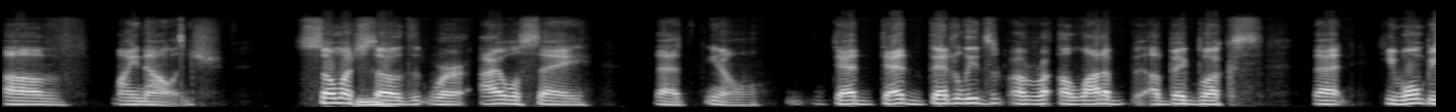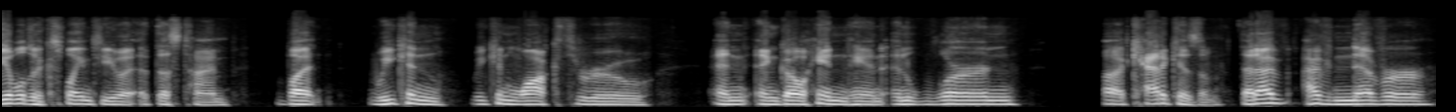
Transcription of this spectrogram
of my knowledge. So much mm. so that where I will say that, you know, dead, dead, dead leads a, a lot of uh, big books that he won't be able to explain to you at this time, but we can, we can walk through and, and go hand in hand and learn a catechism that I've, I've never,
